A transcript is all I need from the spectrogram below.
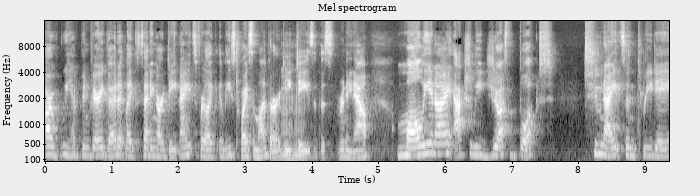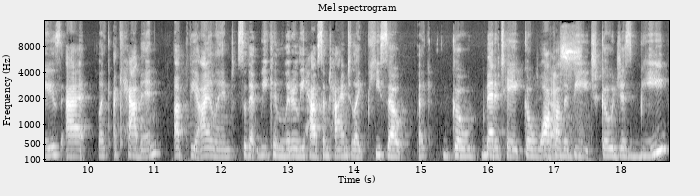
are we have been very good at like setting our date nights for like at least twice a month or our date Mhm. days at this Renee now. Molly and I actually just booked two nights and three days at like a cabin up the island so that we can literally have some time to like peace out, like go meditate, go walk on the beach, go just be.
